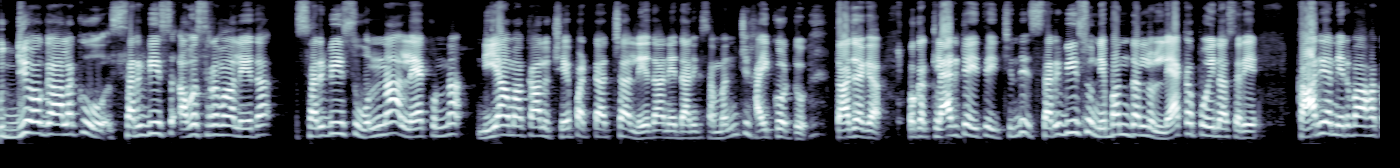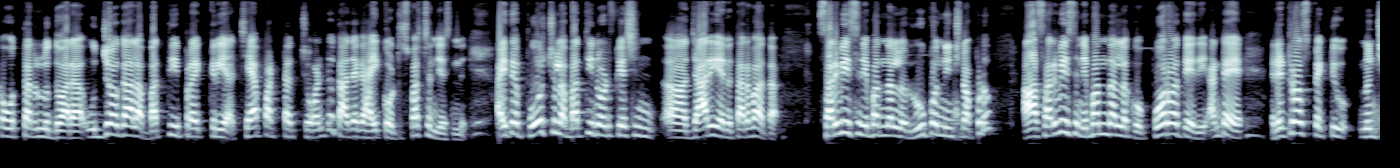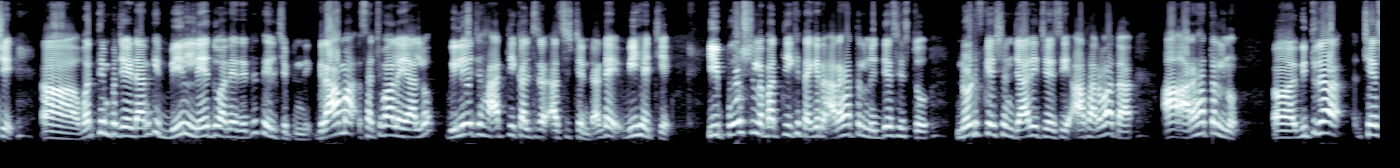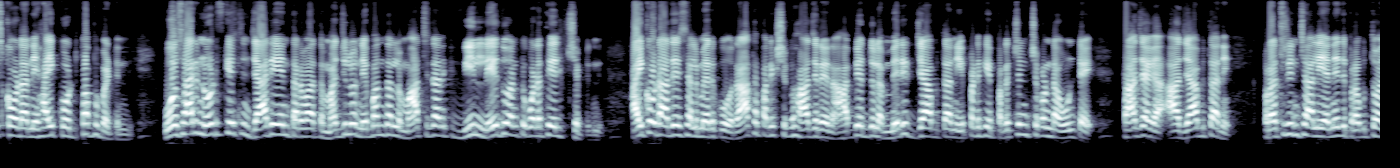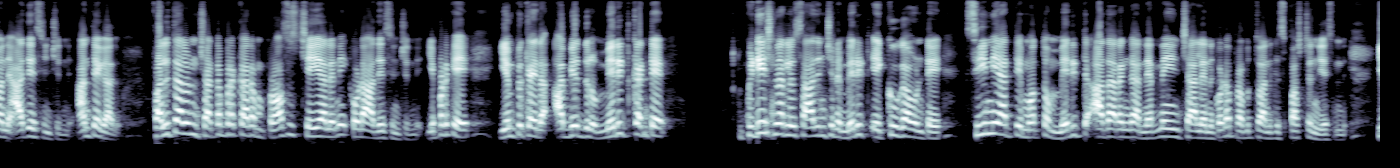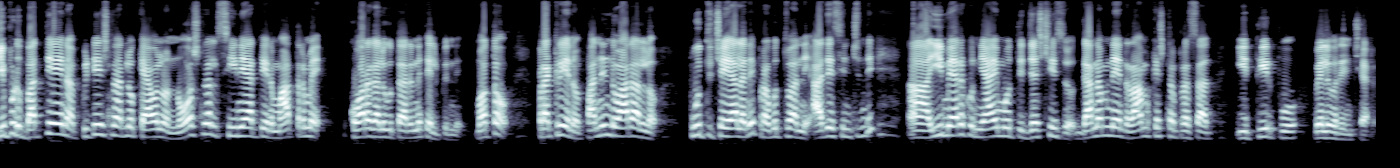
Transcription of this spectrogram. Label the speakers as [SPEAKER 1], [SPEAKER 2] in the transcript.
[SPEAKER 1] ఉద్యోగాలకు సర్వీస్ అవసరమా లేదా? సర్వీసు ఉన్నా లేకున్నా నియామకాలు చేపట్టచ్చా లేదా అనే దానికి సంబంధించి హైకోర్టు తాజాగా ఒక క్లారిటీ అయితే ఇచ్చింది. సర్వీసు నిబంధనలు లేకపోయినా సరే కార్యనిర్వాహక ఉత్తర్వుల ద్వారా ఉద్యోగాల భర్తీ ప్రక్రియ చేపట్టచ్చు అంటూ తాజాగా హైకోర్టు స్పష్టం చేసింది. అయితే పోస్టుల భర్తీ నోటిఫికేషన్ జారీ అయిన తర్వాత సర్వీస్ నిబంధనలు రూపొందించినప్పుడు ఆ సర్వీస్ నిబంధనలకు పూర్వ తేదీ అంటే రెట్రోస్పెక్టివ్ నుంచి వర్తింపజేయడానికి వీలు లేదు అనేది అయితే తేల్చెప్పింది గ్రామ సచివాలయాల్లో విలేజ్ హార్టికల్చర్ అసిస్టెంట్ అంటే విహెచ్ఏ ఈ పోస్టుల భర్తీకి తగిన అర్హతలను నిర్దేశిస్తూ నోటిఫికేషన్ జారీ చేసి ఆ తర్వాత ఆ అర్హతలను విత్డ్రా చేసుకోవడాన్ని హైకోర్టు తప్పుపట్టింది. ఓసారి నోటిఫికేషన్ జారీ అయిన తర్వాత మధ్యలో నిబంధనలు మార్చడానికి వీలు లేదు అంటూ కూడా తేల్చి చెప్పింది. హైకోర్టు ఆదేశాల మేరకు రాత పరీక్షకు హాజరైన అభ్యర్థుల మెరిట్ జాబితాను ఇప్పటికే ప్రచురించకుండా ఉంటే తాజాగా ఆ జాబితాని ప్రచురించాలి అనేది ప్రభుత్వాన్ని ఆదేశించింది. అంతేకాదు ఫలితాలను చట్ట ప్రకారం ప్రాసెస్ చేయాలని కూడా ఆదేశించింది. ఇప్పటికే ఎంపికైన అభ్యర్థులు మెరిట్ కంటే పిటిషనర్లు సాధించిన మెరిట్ ఎక్కువగా ఉంటే సీనియారిటీ మొత్తం మెరిట్ ఆధారంగా నిర్ణయించాలని కూడా ప్రభుత్వానికి స్పష్టం చేసింది. ఇప్పుడు భర్తీ అయిన పిటిషనర్లు కేవలం నోషనల్ సీనియారిటీని మాత్రమే కోరగలుగుతారని తెలిపింది. మొత్తం ప్రక్రియను పన్నెండు వారాల్లో పూర్తి చేయాలని ప్రభుత్వాన్ని ఆదేశించింది. ఈ మేరకు న్యాయమూర్తి జస్టిస్ గణంనేని రామకృష్ణ ప్రసాద్ ఈ తీర్పు వెలువరించారు.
